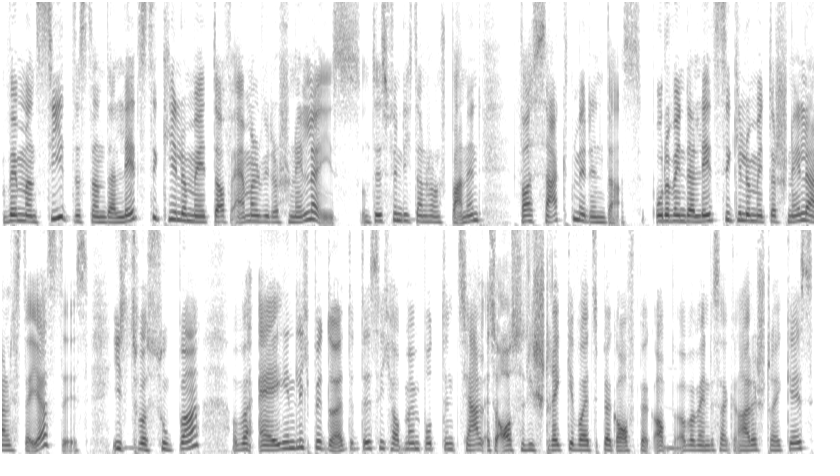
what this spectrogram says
wenn man sieht, dass dann der letzte Kilometer auf einmal wieder schneller ist, und das finde ich dann schon spannend, was sagt mir denn das? Oder wenn der letzte Kilometer schneller als der erste ist, ist zwar super, aber eigentlich bedeutet das, ich habe mein Potenzial, also außer die Strecke war jetzt bergauf, bergab, aber wenn das eine gerade Strecke ist,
